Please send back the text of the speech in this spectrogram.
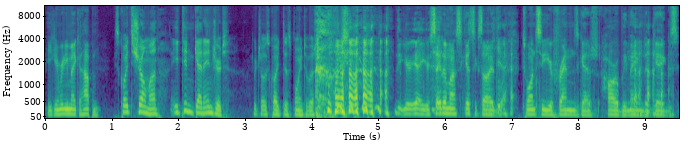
he can really make it happen. he's quite the showman. He didn't get injured, which I was quite disappointed with. your, yeah, your sadomasochistic side Yeah. to want to see your friends get horribly maimed at gigs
